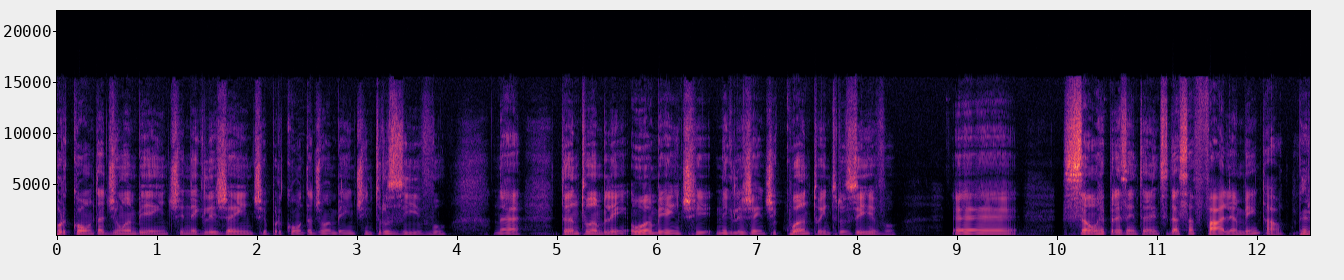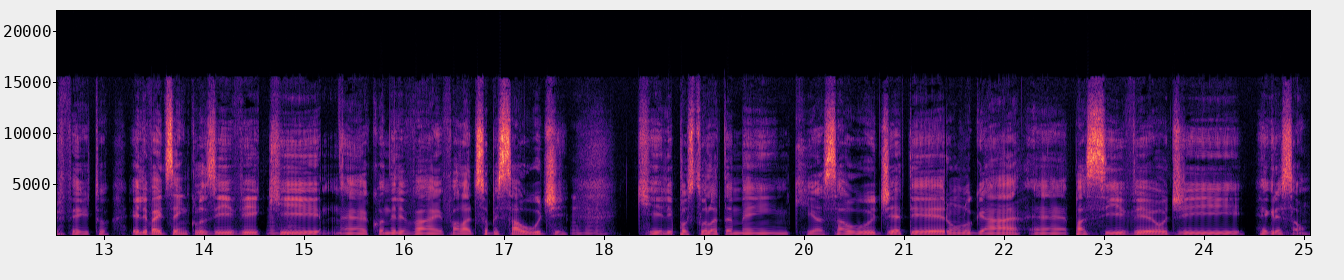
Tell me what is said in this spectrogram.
por conta de um ambiente negligente, por conta de um ambiente intrusivo, né? Tanto o, ambi o ambiente negligente quanto o intrusivo é, são representantes dessa falha ambiental. Perfeito. Ele vai dizer, inclusive, que uhum. é, quando ele vai falar sobre saúde, uhum. que ele postula também que a saúde é ter um lugar é, passível de regressão.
